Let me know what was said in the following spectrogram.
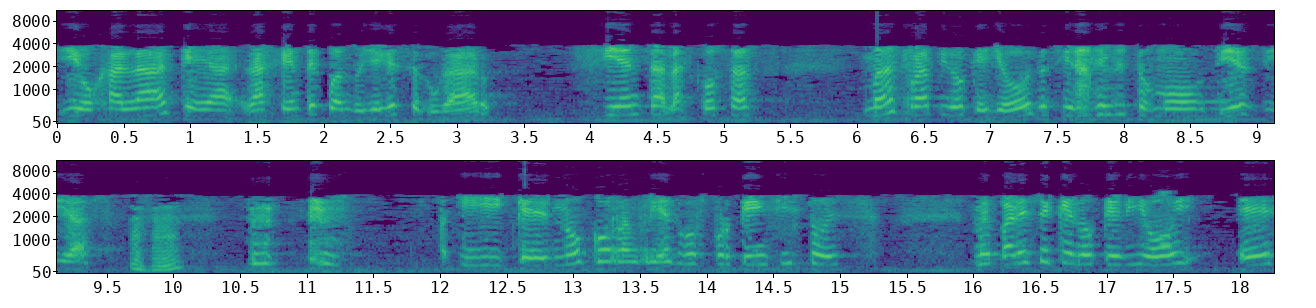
y ojalá que a- la gente cuando llegue a ese lugar sienta las cosas más rápido que yo, es decir, a mí me tomó 10 días y que no corran riesgos porque insisto es me parece que lo que vi hoy es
